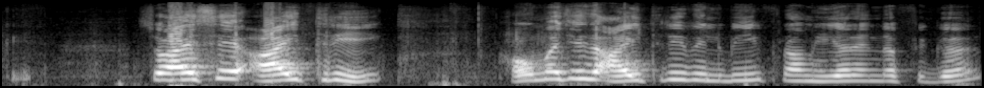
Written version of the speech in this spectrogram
Okay. So I say I3, how much is I3 will be from here in the figure?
